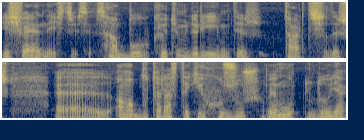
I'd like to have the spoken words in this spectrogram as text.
işveren değiştirirsiniz. Ha bu kötü müdür, iyi midir? Tartışılır. Ee, ama bu taraftaki huzur ve mutluluğu ya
